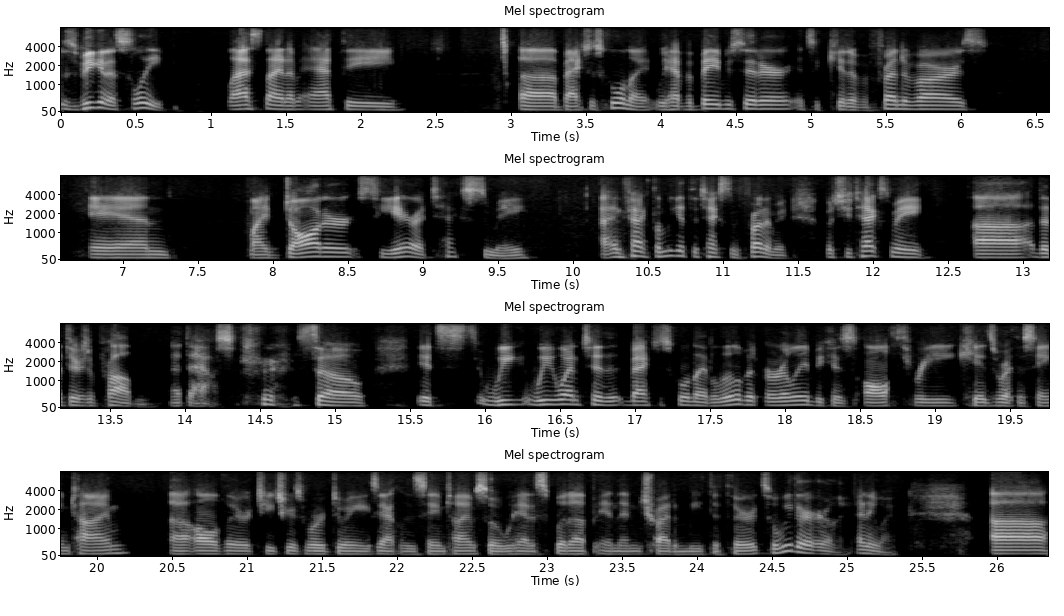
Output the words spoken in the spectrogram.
speaking of sleep, last night I'm at the uh, back to school night. We have a babysitter. It's a kid of a friend of ours, and my daughter Sierra texts me. In fact, let me get the text in front of me. But she texts me uh, that there's a problem at the house. so it's we we went to the back to school night a little bit early because all three kids were at the same time. Uh, all their teachers were doing exactly the same time, so we had to split up and then try to meet the third. So we were there early. Anyway, uh,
